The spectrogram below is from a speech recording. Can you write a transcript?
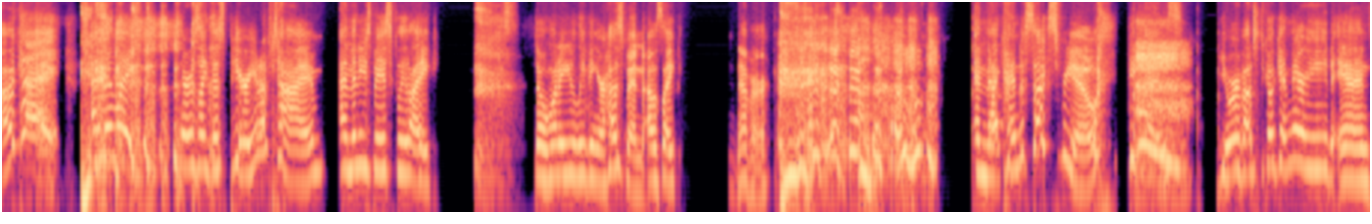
okay and then like there's like this period of time and then he's basically like so when are you leaving your husband i was like never. And that kind of sucks for you because you were about to go get married and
